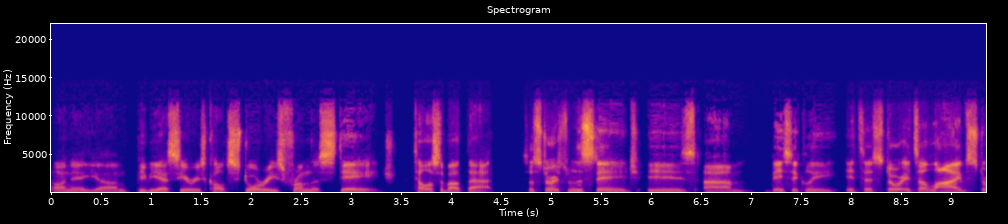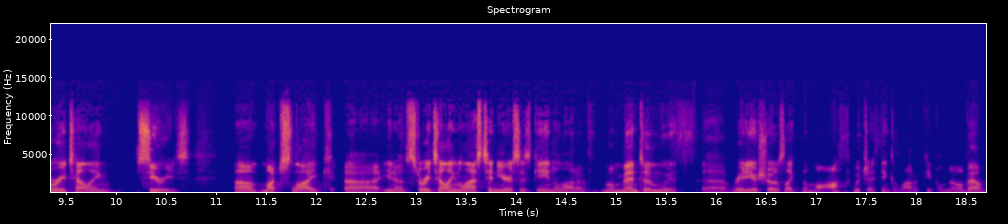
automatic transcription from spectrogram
on a um, PBS series called Stories from the Stage. Tell us about that. So, Stories from the Stage is um, basically it's a story. It's a live storytelling series. Um, much like uh, you know, storytelling in the last ten years has gained a lot of momentum with uh, radio shows like The Moth, which I think a lot of people know about.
